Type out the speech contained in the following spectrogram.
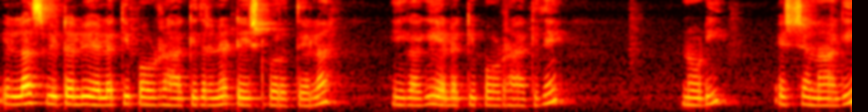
ಎಲ್ಲ ಸ್ವೀಟಲ್ಲೂ ಏಲಕ್ಕಿ ಪೌಡ್ರ್ ಹಾಕಿದ್ರೇ ಟೇಸ್ಟ್ ಬರುತ್ತೆ ಅಲ್ಲ? ಹೀಗಾಗಿ ಏಲಕ್ಕಿ ಪೌಡ್ರ್ ಹಾಕಿದೆ. ನೋಡಿ, ಎಷ್ಟು ಚೆನ್ನಾಗಿ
